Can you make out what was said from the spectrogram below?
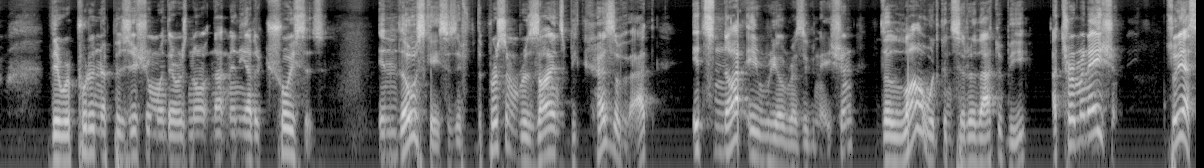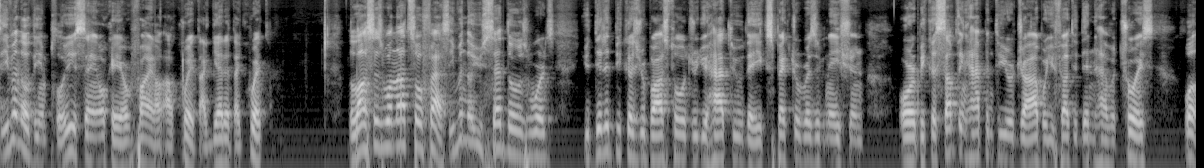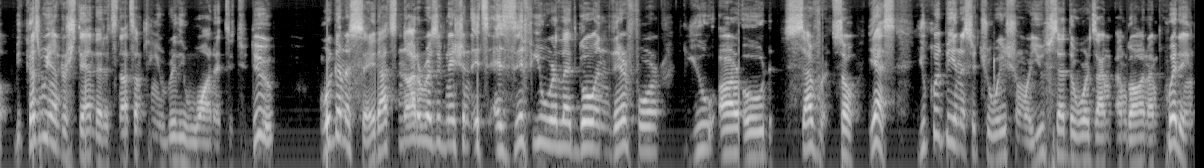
They were put in a position where there was no, not many other choices. In those cases, if the person resigns because of that, it's not a real resignation. The law would consider that to be a termination. So yes, even though the employee is saying, "Okay, you're fine, I'll, I'll quit. I get it. I quit," the law says, "Well, not so fast." Even though you said those words, you did it because your boss told you you had to. They expect your resignation, or because something happened to your job, or you felt you didn't have a choice. Well, because we understand that it's not something you really wanted to, to do, we're going to say that's not a resignation. It's as if you were let go, and therefore you are owed severance. So, yes, you could be in a situation where you've said the words, I'm, I'm gone, I'm quitting,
